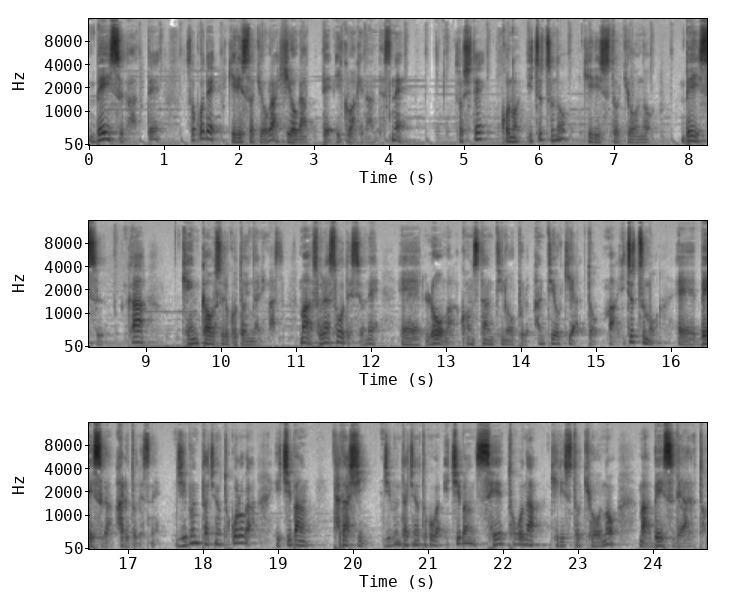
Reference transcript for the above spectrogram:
ベースがあってそこでキリスト教が広がっていくわけなんですね。そしてこの5つのキリスト教のベースが喧嘩をすることになります。まあそれはそうですよね。えローマコンスタンティノープルアンティオキアと、まあ、5つも、えベースがあるとですね。自分たちのところが一番正しい自分たちのところが一番正当なキリスト教の、まあ、ベースであると、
